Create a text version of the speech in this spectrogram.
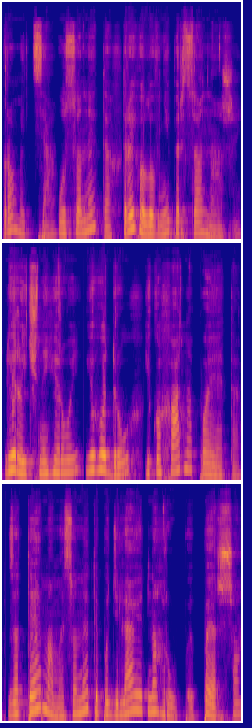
про митця. У сонетах три головні персонажі: ліричний герой, його друг і кохана поета. За темами сонети поділяють на групи. Перша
